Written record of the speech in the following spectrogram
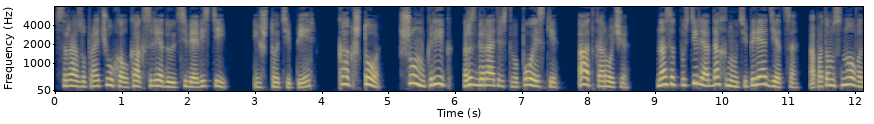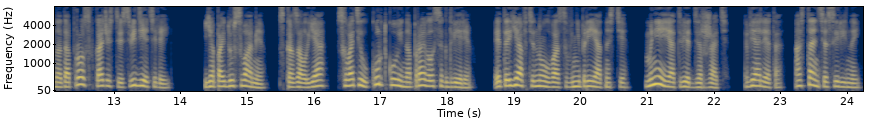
Сразу прочухал, как следует себя вести. И что теперь? Как что? Шум, крик, разбирательство, поиски. Ад, короче. Нас отпустили отдохнуть и переодеться, а потом снова на допрос в качестве свидетелей. «Я пойду с вами», — сказал я, схватил куртку и направился к двери. «Это я втянул вас в неприятности. Мне и ответ держать. Виолетта, останься с Ириной,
